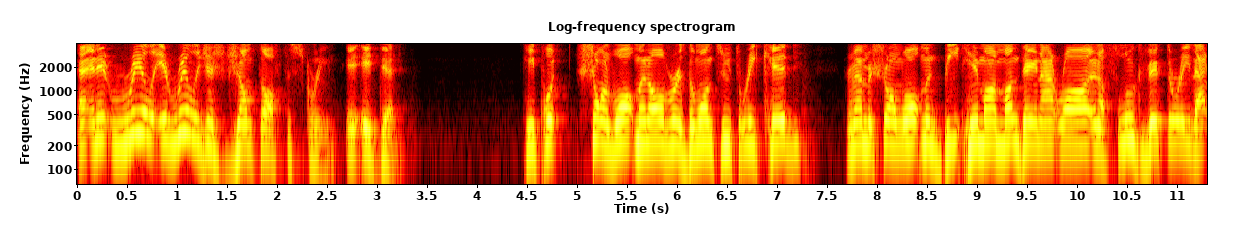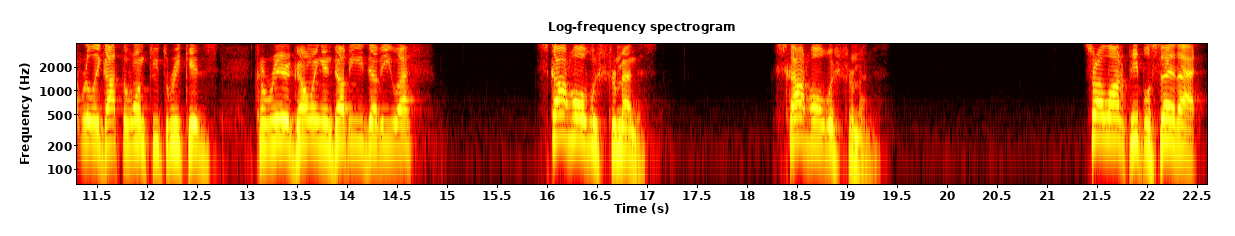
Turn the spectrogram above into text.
And it really, it really just jumped off the screen. It, it did. He put Sean Waltman over as the one, two, three kid. Remember, Sean Waltman beat him on Monday Night Raw in a fluke victory. That really got the one, two, three kids' career going in WWF. Scott Hall was tremendous. Scott Hall was tremendous. Saw a lot of people say that.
